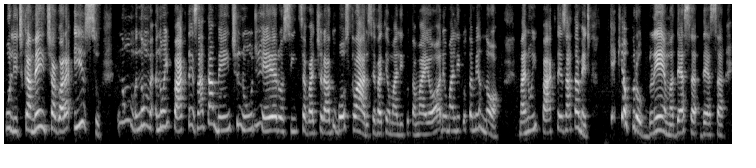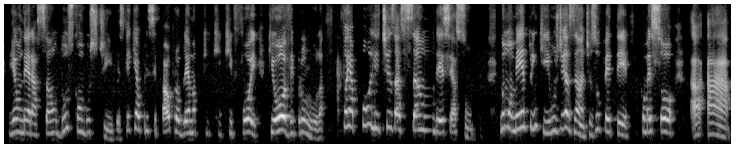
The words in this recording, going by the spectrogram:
politicamente. Agora, isso não, não, não impacta exatamente no dinheiro assim que você vai tirar do bolso. Claro, você vai ter uma alíquota maior e uma alíquota menor mas não impacta exatamente. O que é o problema dessa, dessa reoneração dos combustíveis? O que é o principal problema que, que, que foi, que houve para o Lula? Foi a politização desse assunto. No momento em que, uns dias antes, o PT começou a, a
